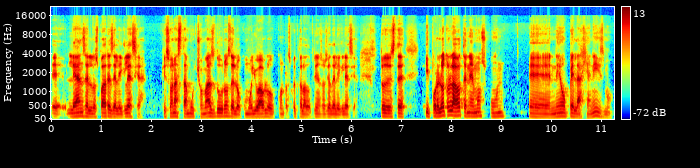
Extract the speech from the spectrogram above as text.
eh, léanse los padres de la iglesia, que son hasta mucho más duros de lo como yo hablo con respecto a la doctrina social de la iglesia. Entonces, este, y por el otro lado tenemos un eh, neopelagianismo,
